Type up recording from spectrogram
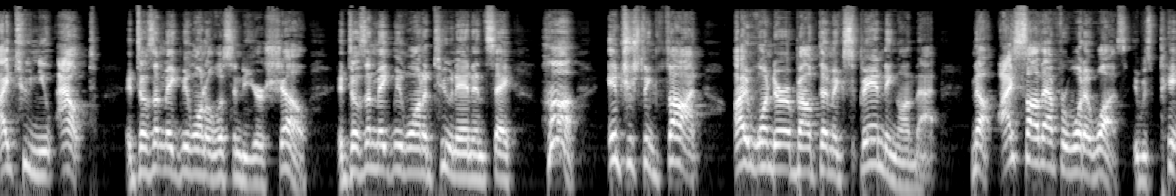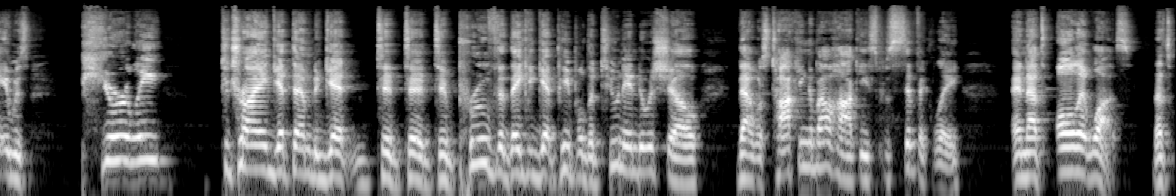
I tune you out. It doesn't make me want to listen to your show. It doesn't make me want to tune in and say, huh, interesting thought. I wonder about them expanding on that. No, I saw that for what it was. It was it was purely to try and get them to get to to to prove that they could get people to tune into a show that was talking about hockey specifically, and that's all it was. That's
